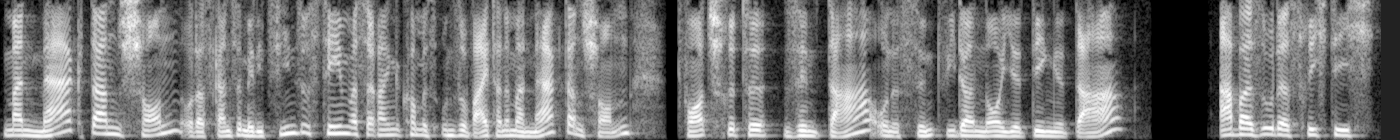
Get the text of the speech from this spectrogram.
man merkt dann schon, oder das ganze Medizinsystem, was da reingekommen ist und so weiter, ne, man merkt dann schon, Fortschritte sind da und es sind wieder neue Dinge da. Aber so das richtig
